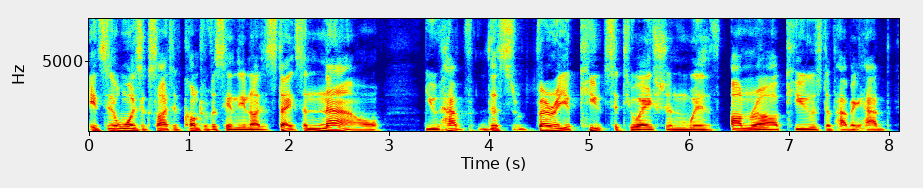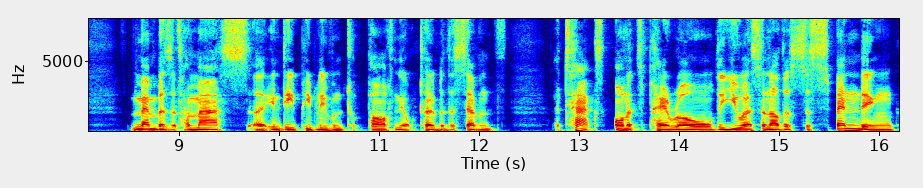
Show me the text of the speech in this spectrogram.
it's always excited controversy in the United States. And now you have this very acute situation with UNRWA accused of having had members of Hamas, uh, indeed, people even took part in the October the 7th attacks on its payroll, the US and others suspending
